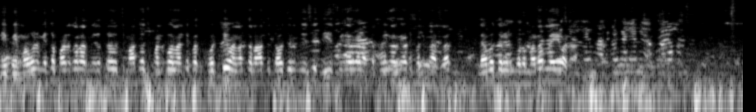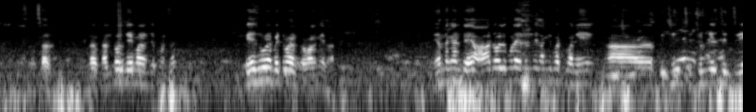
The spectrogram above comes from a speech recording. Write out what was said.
మీ మీ మీతో పండుకోరాదు మీతో వచ్చి మాతో వచ్చి పండుకోవాలంటే పది కొట్టి వాళ్ళంతా రాత్రి దౌర్జన్యం చేసి డిఎస్పీ గారు అంతా పోయినారు కాబట్టి బతికినారు సార్. లేకపోతే రెండు మూడు మర్డర్లు అయ్యేవాడు. సార్ కంట్రోల్ చేయమని చెప్పండి సార్. కేసు కూడా పెట్టమని సార్ వాళ్ళ మీద. ఎందుకంటే ఆడవాళ్ళు కూడా ఎదురు మీద అంగి పట్టుకొని చించి చుండీలు చించి.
